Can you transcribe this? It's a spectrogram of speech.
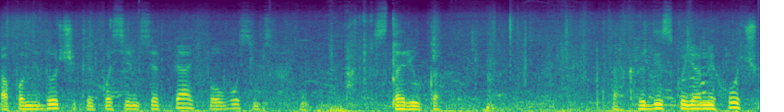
А помідорчики по 75, по 80. Старюка. Так, редиску я не хочу.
